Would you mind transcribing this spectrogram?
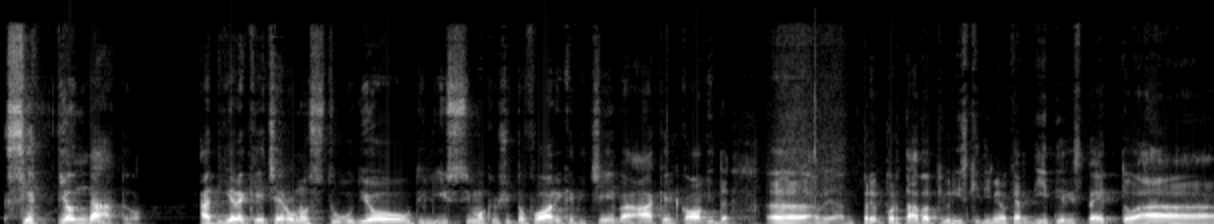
si è fiondato a dire che c'era uno studio utilissimo che è uscito fuori che diceva ah, che il Covid eh, portava più rischi di miocarditi rispetto a,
